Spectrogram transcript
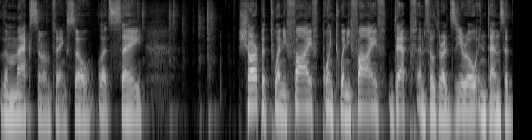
the maximum thing. So let's say sharp at 25, 0.25, depth and filter at zero, intense at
